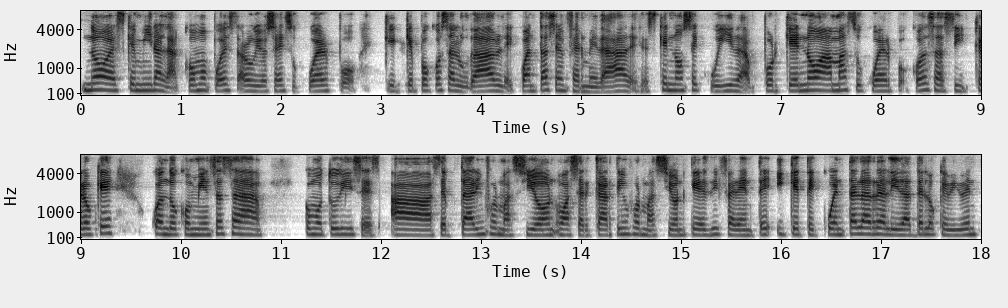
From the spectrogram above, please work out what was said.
no, es que mírala, ¿cómo puede estar orgullosa de su cuerpo? ¿Qué, qué poco saludable? ¿Cuántas enfermedades? Es que no se cuida, ¿por qué no ama su cuerpo? Cosas así. Creo que cuando comienzas a como tú dices, a aceptar información o acercarte a información que es diferente y que te cuenta la realidad de lo que viven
